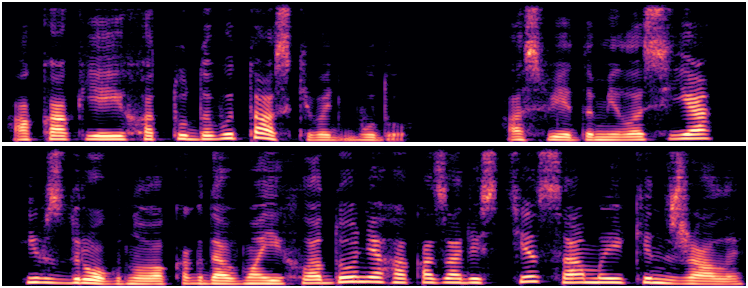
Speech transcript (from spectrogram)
«А как я их оттуда вытаскивать буду?» — осведомилась я и вздрогнула, когда в моих ладонях оказались те самые кинжалы.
